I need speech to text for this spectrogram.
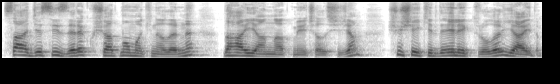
Sadece sizlere kuşatma makinalarını daha iyi anlatmaya çalışacağım. Şu şekilde elektroları yaydım.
